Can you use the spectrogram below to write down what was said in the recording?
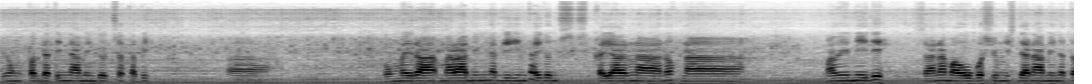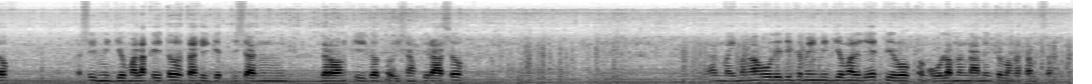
Yung pagdating namin doon sa tabi. Ah kung may ra- maraming naghihintay doon kaya na ano na mamimili. Sana maubos yung isda namin na to. Kasi medyo malaki ito tahigit isang dalawang kilo to isang piraso. Yan may mga huli din kami medyo maliliit pero pang ulam lang namin to mga kamsa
